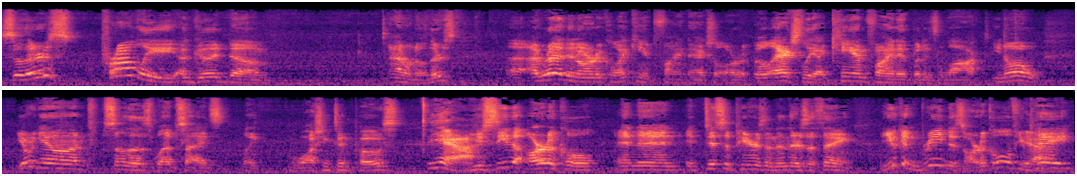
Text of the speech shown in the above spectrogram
So there's probably a good. Um, I don't know. There's. Uh, I read an article. I can't find the actual article. Well, actually, I can find it, but it's locked. You know, you ever get on some of those websites like Washington Post? Yeah. You see the article, and then it disappears, and then there's a thing. You can read this article if you Yeah. pay.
